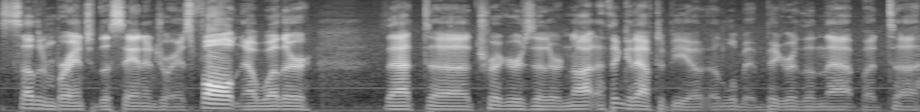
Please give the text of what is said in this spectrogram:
southern branch of the San Andreas Fault. Now, whether that uh, triggers it or not, I think it'd have to be a, a little bit bigger than that, but uh,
